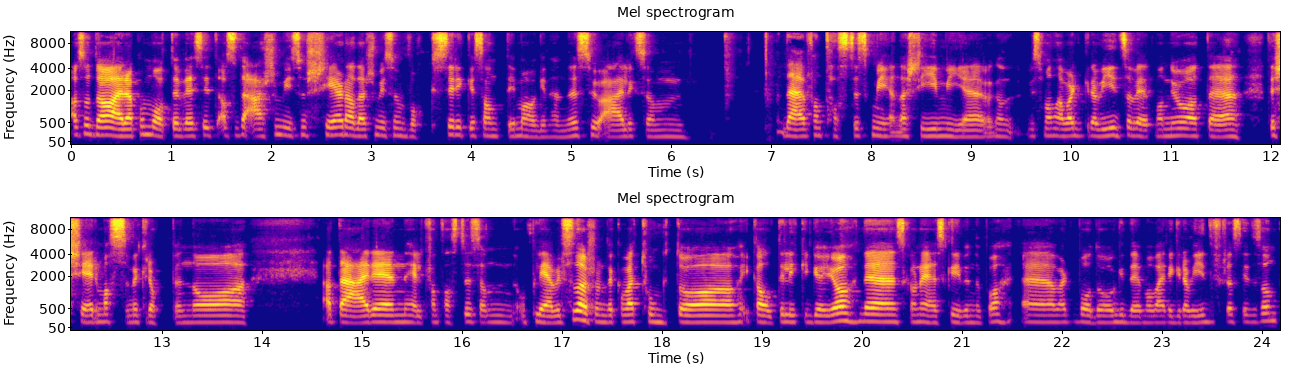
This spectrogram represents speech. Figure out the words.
Altså da er hun på en måte ved sitt Altså det er så mye som skjer, da. Det er så mye som vokser, ikke sant, i magen hennes. Hun er liksom det er fantastisk mye energi. Mye, hvis man har vært gravid, så vet man jo at det, det, skjer masse med kroppen. Og at det er en helt fantastisk sånn, opplevelse, da, som det kan være tungt og ikke alltid like gøy òg. Det skal nå jeg skrive under på. Jeg har vært både og det med å være gravid, for å si det sånn.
